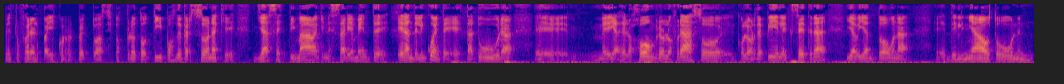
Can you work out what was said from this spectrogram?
dentro fuera del país con respecto a ciertos prototipos de personas que ya se estimaba que necesariamente eran delincuentes, estatura, eh, medias de los hombros, los brazos, eh, color de piel, etcétera, y habían toda una delineado todo un,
